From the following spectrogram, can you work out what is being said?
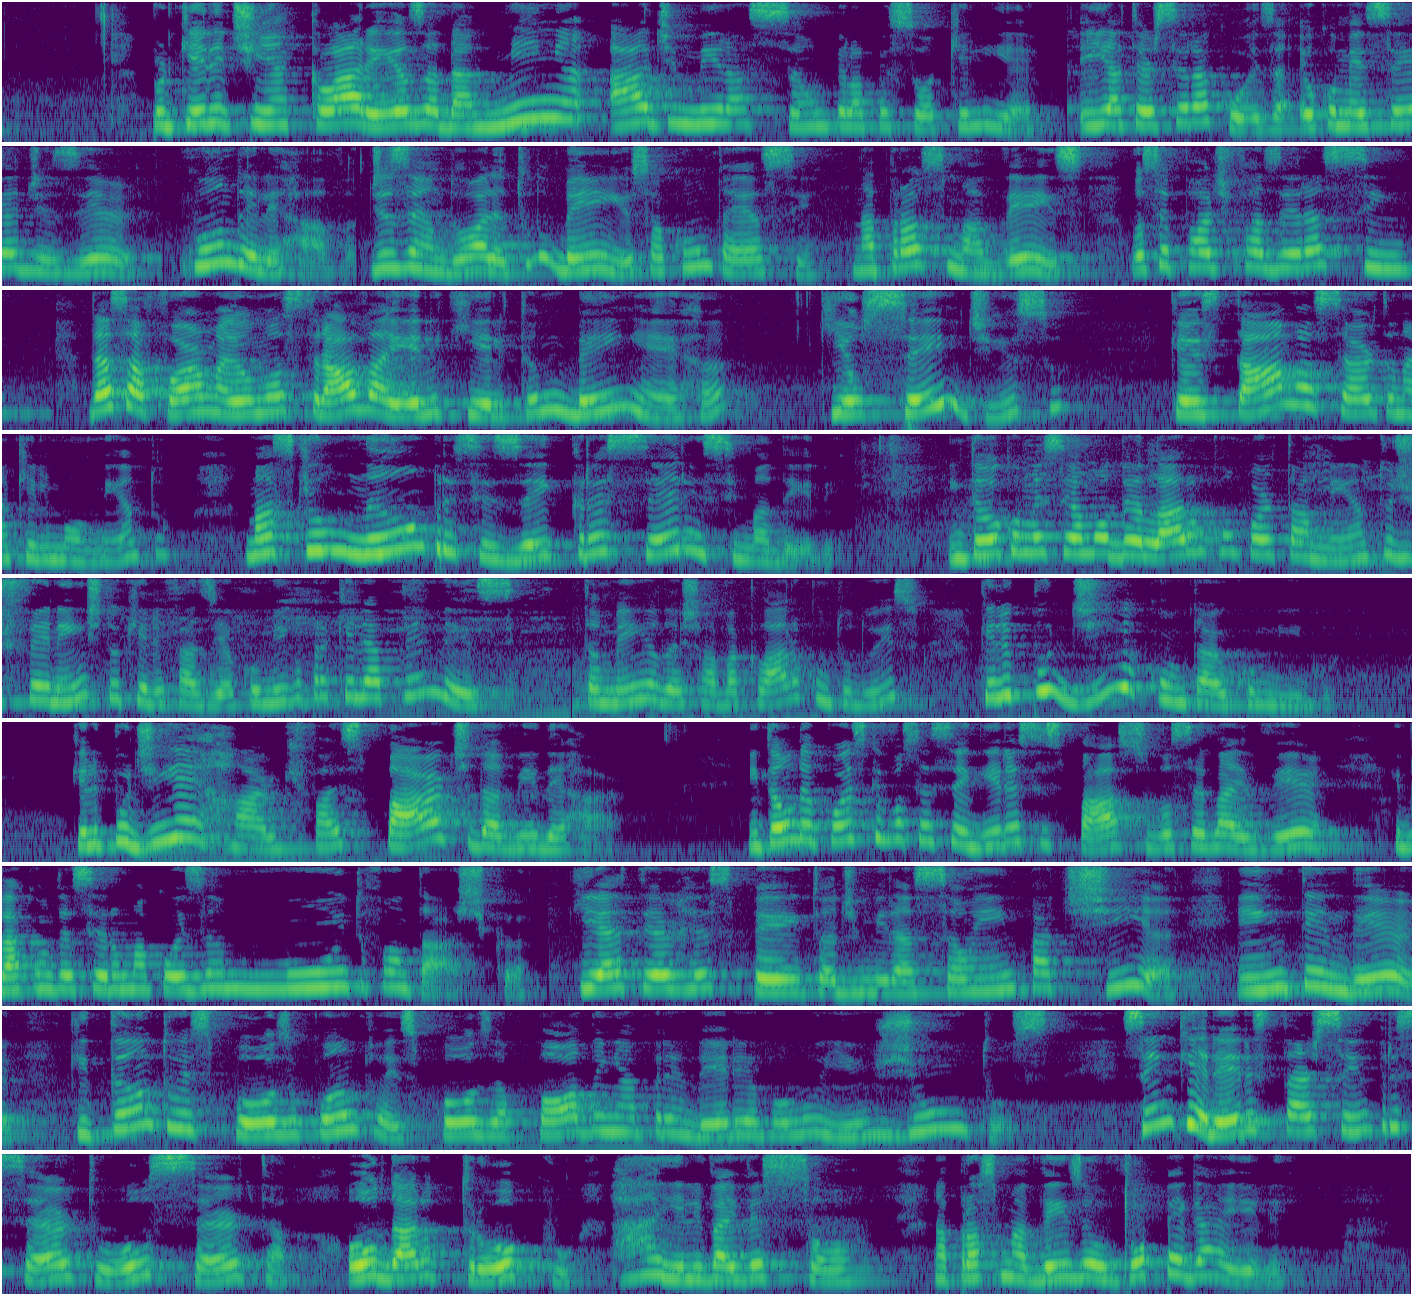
porque ele tinha clareza da minha admiração pela pessoa que ele é. E a terceira coisa, eu comecei a dizer quando ele errava, dizendo: "Olha, tudo bem, isso acontece. Na próxima vez, você pode fazer assim". Dessa forma, eu mostrava a ele que ele também erra, que eu sei disso, que eu estava certa naquele momento, mas que eu não precisei crescer em cima dele. Então eu comecei a modelar um comportamento diferente do que ele fazia comigo para que ele aprendesse. Também eu deixava claro com tudo isso que ele podia contar comigo, que ele podia errar, que faz parte da vida errar. Então, depois que você seguir esses passos, você vai ver que vai acontecer uma coisa muito fantástica, que é ter respeito, admiração e empatia em entender que tanto o esposo quanto a esposa podem aprender e evoluir juntos, sem querer estar sempre certo ou certa, ou dar o troco. Ai, ele vai ver só. Na próxima vez eu vou pegar ele.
